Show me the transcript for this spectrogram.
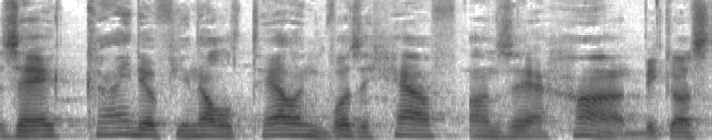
they're kind of, you know, telling what they have on their heart because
